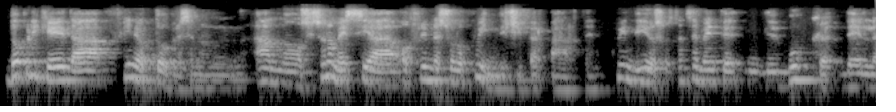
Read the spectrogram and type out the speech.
Dopodiché da fine ottobre se non, hanno, si sono messi a offrirne solo 15 per parte. Quindi io sostanzialmente il book del,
